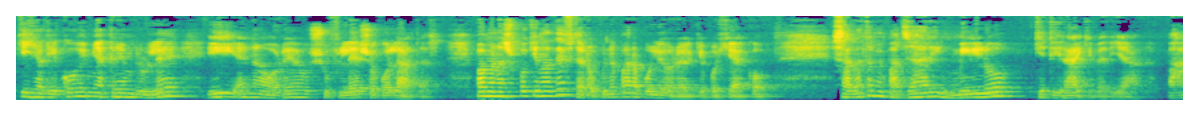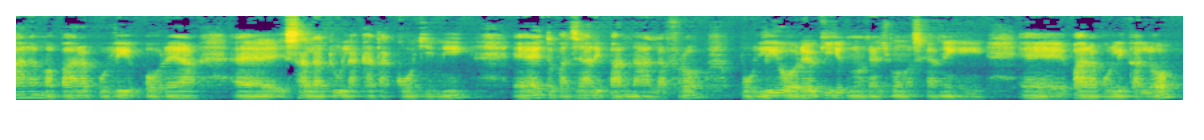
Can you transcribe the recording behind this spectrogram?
και για γλυκό ή μια κρέμ μπρουλέ ή ένα ωραίο σουφλέ σοκολάτας. Πάμε να σου πω και ένα δεύτερο που είναι πάρα πολύ ωραίο και εποχιακό. Σαλάτα με πατζάρι, μήλο και τυράκι παιδιά πάρα μα πάρα πολύ ωραία ε, σαλατούλα κατακόκκινη, ε, το πατζάρι πανάλαφρο, πολύ ωραίο και για τον οργανισμό μας κάνει ε, πάρα πολύ καλό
